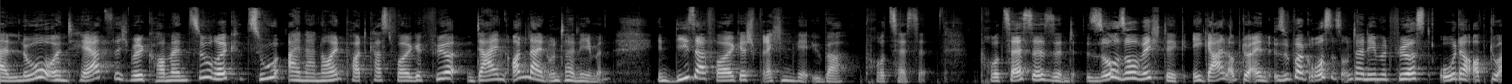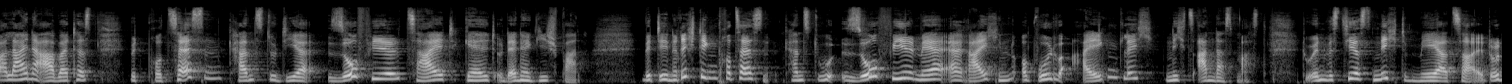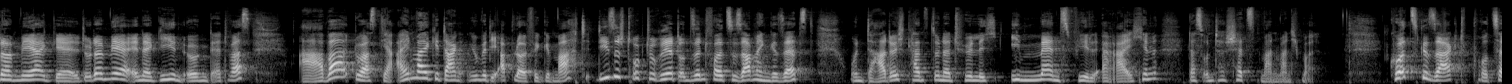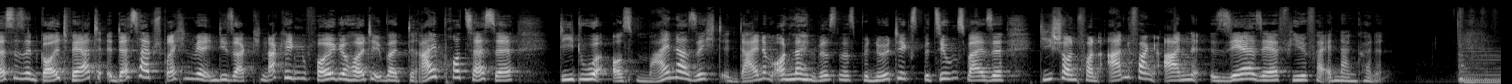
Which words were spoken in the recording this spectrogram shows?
Hallo und herzlich willkommen zurück zu einer neuen Podcast-Folge für dein Online-Unternehmen. In dieser Folge sprechen wir über Prozesse. Prozesse sind so, so wichtig. Egal, ob du ein super großes Unternehmen führst oder ob du alleine arbeitest. Mit Prozessen kannst du dir so viel Zeit, Geld und Energie sparen. Mit den richtigen Prozessen kannst du so viel mehr erreichen, obwohl du eigentlich nichts anders machst. Du investierst nicht mehr Zeit oder mehr Geld oder mehr Energie in irgendetwas, aber du hast dir einmal Gedanken über die Abläufe gemacht, diese strukturiert und sinnvoll zusammengesetzt und dadurch kannst du natürlich immens viel erreichen. Das unterschätzt man manchmal. Kurz gesagt, Prozesse sind Gold wert. Deshalb sprechen wir in dieser knackigen Folge heute über drei Prozesse, die du aus meiner Sicht in deinem Online-Business benötigst, beziehungsweise die schon von Anfang an sehr, sehr viel verändern können.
